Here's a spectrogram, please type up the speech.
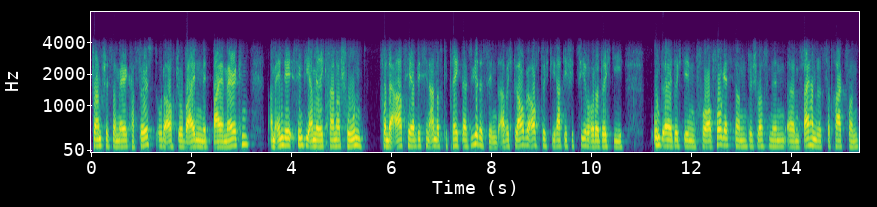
Trump ist America First oder auch Joe Biden mit Buy American, am Ende sind die Amerikaner schon von der Art her ein bisschen anders geprägt, als wir das sind. Aber ich glaube auch durch die Ratifizierung oder durch die und äh, durch den vor vorgestern beschlossenen ähm, Freihandelsvertrag von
